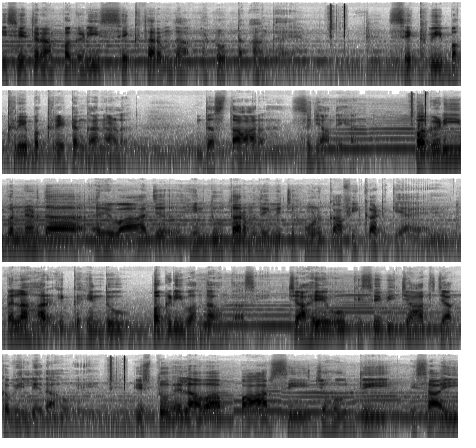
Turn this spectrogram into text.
ਇਸੇ ਤਰ੍ਹਾਂ ਪਗੜੀ ਸਿੱਖ ਧਰਮ ਦਾ ਅਟੁੱਟ ਅੰਗ ਹੈ। ਸਿੱਖ ਵੀ ਵੱਖਰੇ ਵੱਖਰੇ ਢੰਗਾਂ ਨਾਲ ਦਸਤਾਰ ਸਜਾਉਂਦੇ ਹਨ। ਪਗੜੀ ਬੰਨਣ ਦਾ ਰਿਵਾਜ ਹਿੰਦੂ ਧਰਮ ਦੇ ਵਿੱਚ ਹੁਣ ਕਾਫੀ ਘਟ ਗਿਆ ਹੈ। ਪਹਿਲਾਂ ਹਰ ਇੱਕ ਹਿੰਦੂ ਪਗੜੀ ਬੰਨ੍ਹਦਾ ਹੁੰਦਾ ਸੀ, ਚਾਹੇ ਉਹ ਕਿਸੇ ਵੀ ਜਾਤ ਜਾਂ ਕਬੀਲੇ ਦਾ ਹੋਵੇ। ਇਸ ਤੋਂ ਇਲਾਵਾ ਪਾਰਸੀ, ਯਹੂਦੀ, ਈਸਾਈ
